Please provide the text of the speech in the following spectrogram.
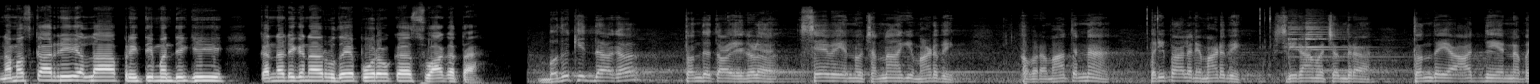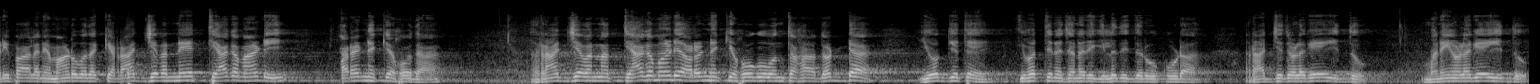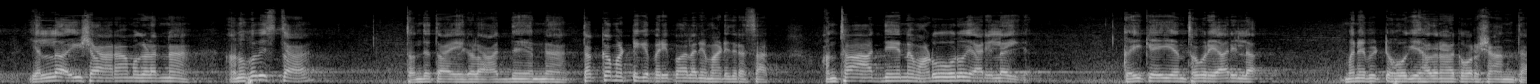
ನಮಸ್ಕಾರ ರೀ ಎಲ್ಲ ಪ್ರೀತಿ ಮಂದಿಗೆ ಕನ್ನಡಿಗನ ಹೃದಯಪೂರ್ವಕ ಸ್ವಾಗತ. ಬದುಕಿದ್ದಾಗ ತಂದೆ ತಾಯಿಗಳ ಸೇವೆಯನ್ನು ಚೆನ್ನಾಗಿ ಮಾಡಬೇಕು. ಅವರ ಮಾತನ್ನು ಪರಿಪಾಲನೆ ಮಾಡಬೇಕು. ಶ್ರೀರಾಮಚಂದ್ರ ತಂದೆಯ ಆಜ್ಞೆಯನ್ನು ಪರಿಪಾಲನೆ ಮಾಡುವುದಕ್ಕೆ ರಾಜ್ಯವನ್ನೇ ತ್ಯಾಗ ಮಾಡಿ ಅರಣ್ಯಕ್ಕೆ ಹೋದ. ರಾಜ್ಯವನ್ನು ತ್ಯಾಗ ಮಾಡಿ ಅರಣ್ಯಕ್ಕೆ ಹೋಗುವಂತಹ ದೊಡ್ಡ ಯೋಗ್ಯತೆ ಇವತ್ತಿನ ಜನರಿಗೆ ಇಲ್ಲದಿದ್ದರೂ ಕೂಡ ರಾಜ್ಯದೊಳಗೇ ಇದ್ದು ಮನೆಯೊಳಗೇ ಇದ್ದು ಎಲ್ಲ ಐಷ ಆರಾಮಗಳನ್ನು ಅನುಭವಿಸ್ತಾ ತಂದೆ ತಾಯಿಗಳ ಆಜ್ಞೆಯನ್ನು ತಕ್ಕ ಮಟ್ಟಿಗೆ ಪರಿಪಾಲನೆ ಮಾಡಿದರೆ ಸಾಕು. ಅಂಥ ಆಜ್ಞೆಯನ್ನು ಮಾಡುವವರು ಯಾರಿಲ್ಲ ಈಗ. ಕೈ ಕೈ ಅಂಥವ್ರು ಯಾರಿಲ್ಲ. ಮನೆ ಬಿಟ್ಟು ಹೋಗಿ ಹದಿನಾಲ್ಕು ವರ್ಷ ಅಂತ.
